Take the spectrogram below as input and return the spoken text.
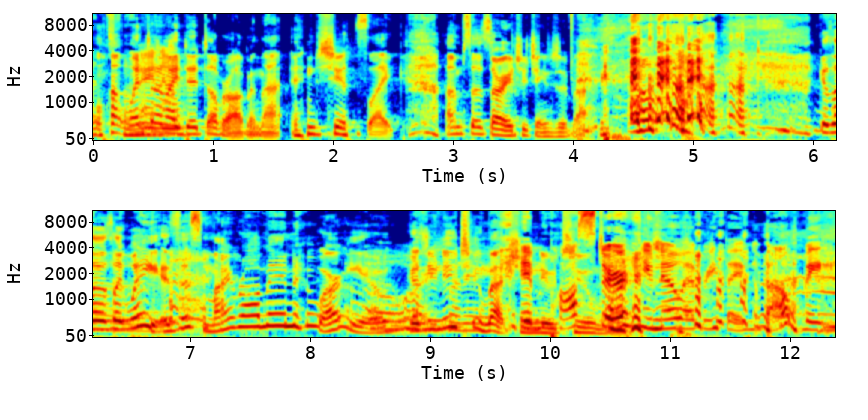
one funny. I time I, know. did tell Robin that, and she was like, "I'm so sorry." She changed it back because I was like, "Wait, is this my Robin? Who are you?" Oh, Because you knew too much. You knew too Imposter, much. you know everything about me.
